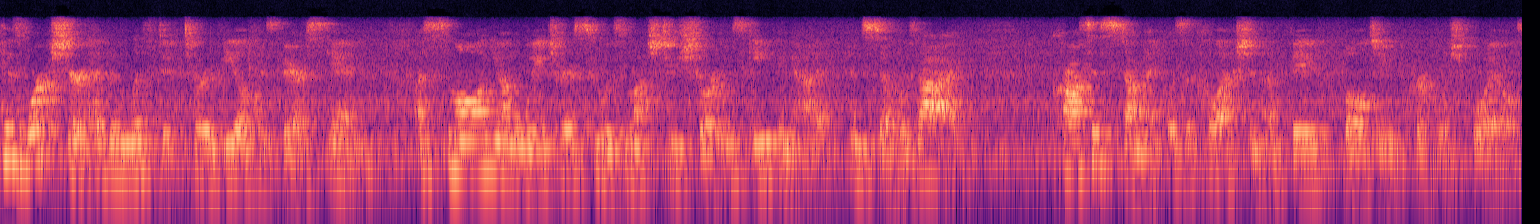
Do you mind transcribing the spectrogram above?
His work shirt had been lifted to reveal his bare skin. A small young waitress who was much too short was gaping at it, and so was I. Across his stomach was a collection of big, bulging, purplish boils.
